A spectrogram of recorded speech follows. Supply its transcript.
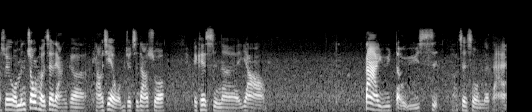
所以我们综合这两个条件，我们就知道说，x 呢要。大于等于四，啊，这是我们的答案。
